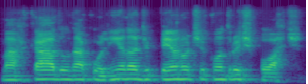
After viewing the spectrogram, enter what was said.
marcado na colina de pênalti contra o esporte.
